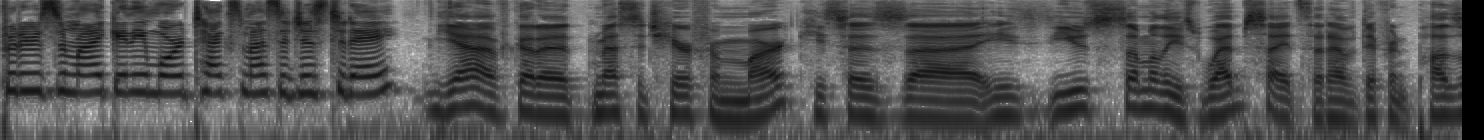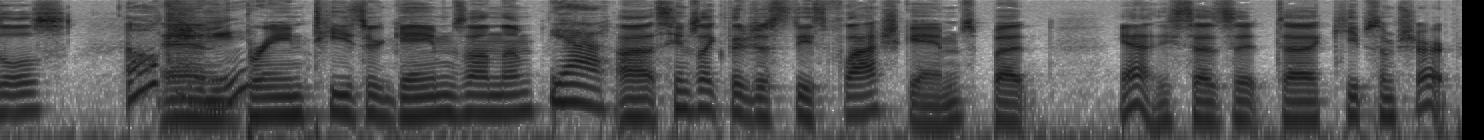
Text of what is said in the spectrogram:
Producer Mike, any more text messages today? Yeah, I've got a message here from Mark. He says uh, he's used some of these websites that have different puzzles Okay. and brain teaser games on them. Yeah. Uh, seems like they're just these flash games, but yeah, he says it uh, keeps him sharp.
